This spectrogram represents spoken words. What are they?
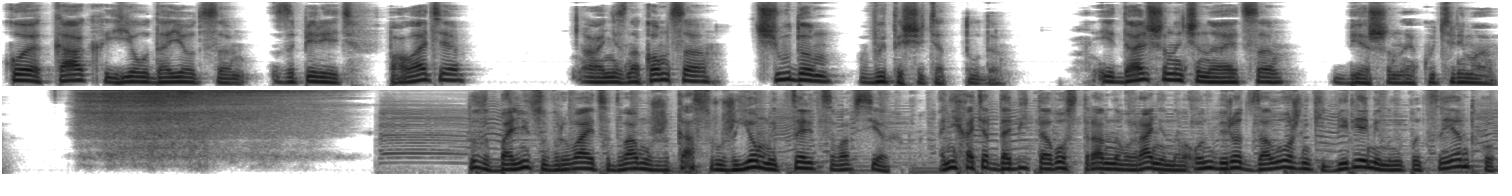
Кое-как ее удается запереть в палате, а незнакомца чудом вытащить оттуда. И дальше начинается бешеная кутерьма. Тут в больницу врывается два мужика с ружьем и целятся во всех. Они хотят добить того странного раненого. Он берет в заложники беременную пациентку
